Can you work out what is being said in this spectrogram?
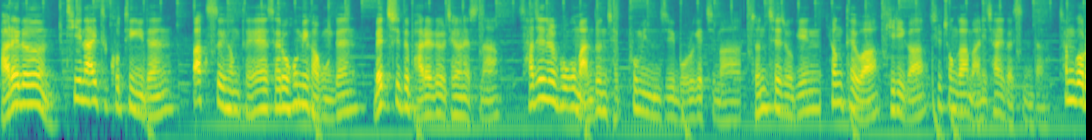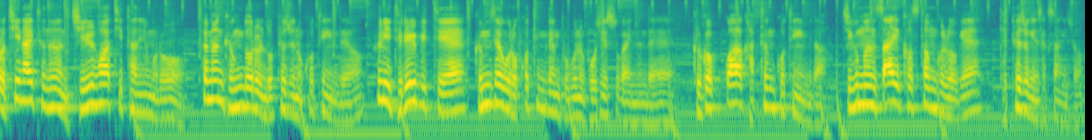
barrel은 Ti-Nite 코팅이 된 박스 형태의 세로 홈이 가공된 matched barrel을 재현했으나 사진을 보고 만든 제품인지 모르겠지만 전체적인 형태와 길이가 실총과 많이 차이가 있습니다. 참고로 Ti-Nite는 질화 티타늄으로 표면 경도를 높여주는 코팅인데요. 흔히 드릴비트에 금색으로 코팅된 부분을 보실 수가 있는데 그것과 같은 코팅입니다. 지금은 SAI custom Glock의 대표적인 색상이죠.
